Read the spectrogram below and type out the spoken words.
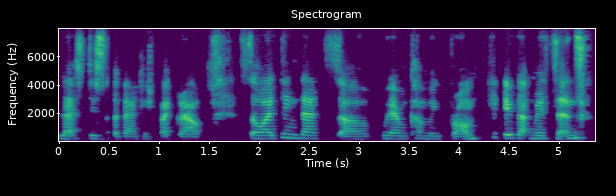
less disadvantaged background. So i think that's uh, where i'm coming from if that makes sense.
